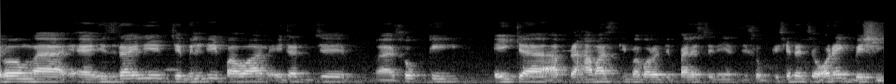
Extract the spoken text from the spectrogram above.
এবং ইসরায়েলের যে মিলিটারি পাওয়ার, এটার যে শক্তি, এইটা আপনার হামাস কিংবা বলেন যে প্যালেস্টিনিয়ান যে শক্তি, সেটা হচ্ছে অনেক বেশি।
